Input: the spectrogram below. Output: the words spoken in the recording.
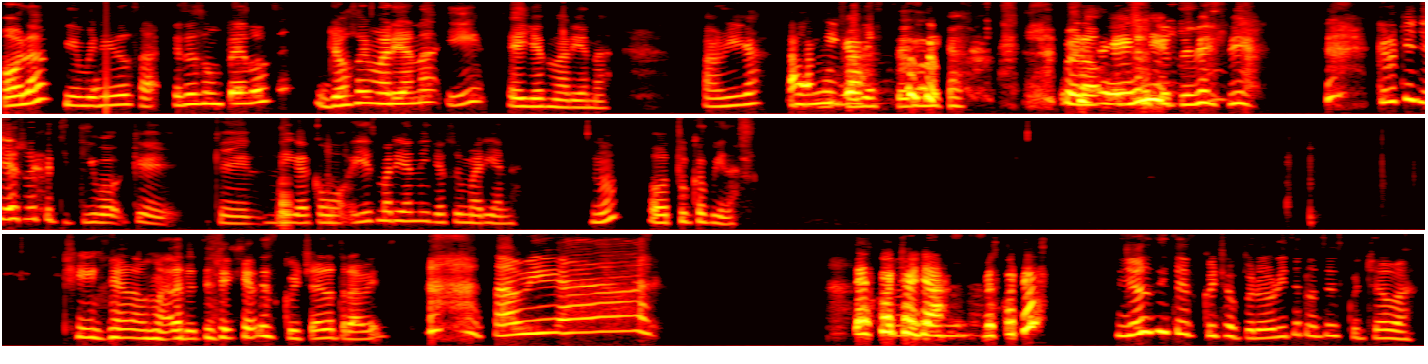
Hola, bienvenidos a Ese es un pedo. Yo soy Mariana y ella es Mariana. Amiga, Amiga. fallas técnicas. Pero Sí. es lo que te decía. Creo que ya es repetitivo que, que diga como ella es Mariana y yo soy Mariana, ¿no? ¿O tú qué opinas? Chingada madre, te dejé de escuchar otra vez. Amiga, Te escucho ya. Amiga. ¿Me escuchas? Yo sí te escucho, pero ahorita no te escuchaba.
